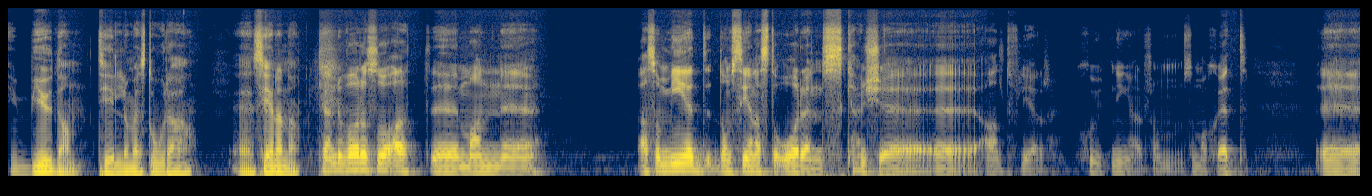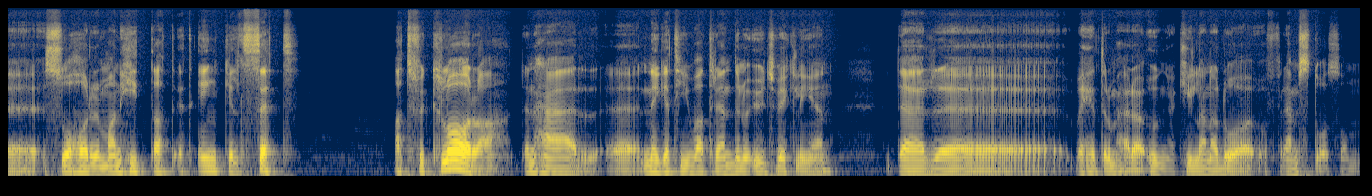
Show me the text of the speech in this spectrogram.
inbjudan till de här stora eh, scenerna. Kan det vara så att eh, man, eh, alltså med de senaste årens kanske eh, allt fler skjutningar som, som har skett, eh, så har man hittat ett enkelt sätt att förklara den här eh, negativa trenden och utvecklingen där, eh, vad heter de här unga killarna då, främst då som,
